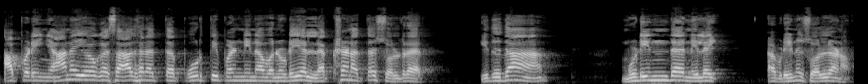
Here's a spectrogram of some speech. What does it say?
அப்படி ஞான யோக சாதனத்தை பூர்த்தி பண்ணினவனுடைய லக்ஷணத்தை சொல்றார். இதுதான் முடிந்த நிலை அப்படின்னு சொல்லணும்.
